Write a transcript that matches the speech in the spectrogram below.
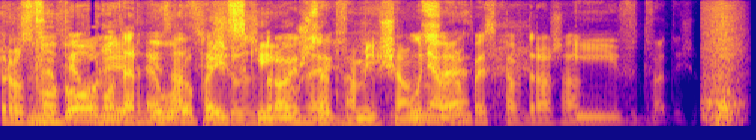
Rozmowie o Wybory modernizacji sił europejskie już za dwa miesiące. Unia Europejska wdraża I w 2000...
